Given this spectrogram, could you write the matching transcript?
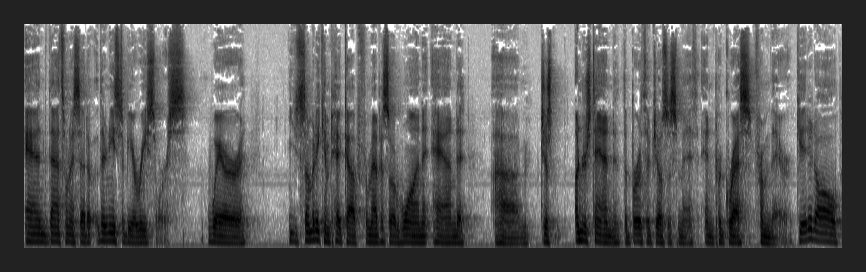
And that's when I said there needs to be a resource where somebody can pick up from episode one and um, just understand the birth of Joseph Smith and progress from there. Get it all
